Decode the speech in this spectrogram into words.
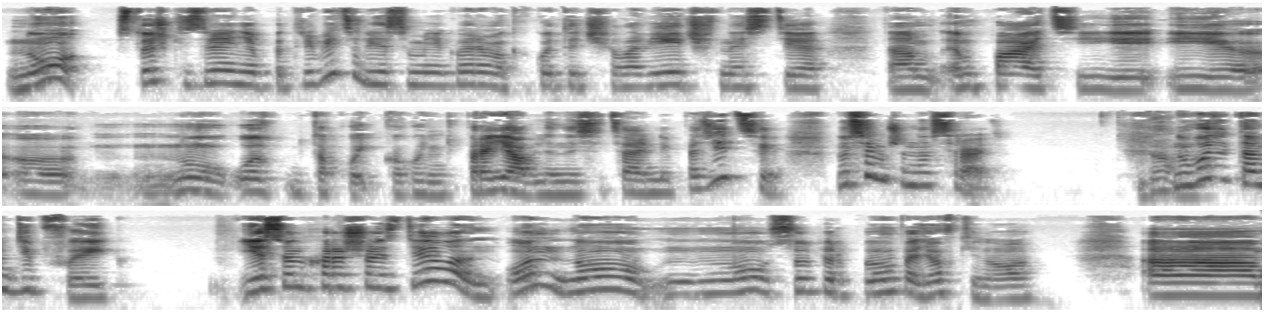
Ну, с точки зрения потребителя, если мы не говорим о какой-то человечности, там, эмпатии и, э, ну, о такой какой-нибудь проявленной социальной позиции, ну, всем же насрать. Да. Ну, будет там дипфейк. Если он хорошо сделан, он, ну, ну супер, мы пойдем в кино. А,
